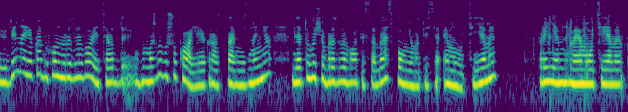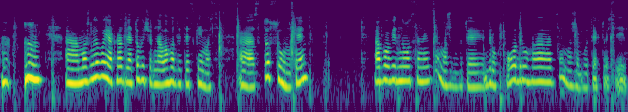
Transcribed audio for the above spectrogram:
Людина, яка духовно розвивається, е, можливо, шукає якраз певні знання для того, щоб розвивати себе, сповнюватися емоціями. Приємними емоціями. Можливо, якраз для того, щоб налагодити з кимось е, стосунки або відносини. Це може бути друг-подруга, це може бути хтось із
